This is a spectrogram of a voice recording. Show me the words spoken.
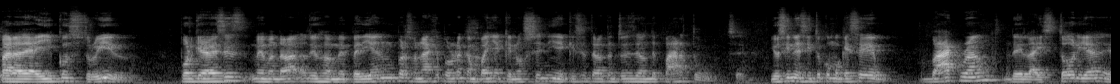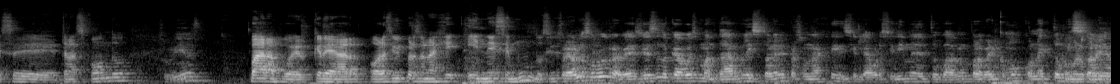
para de ahí construir. Porque a veces me mandaban, me pedían un personaje para una campaña que no sé ni de qué se trata, entonces de dónde parto. Sí. Yo sí necesito como que ese background de la historia, ese trasfondo, ¿Subías? para poder crear ahora sí mi personaje en ese mundo. ¿sí? Pero ahora solo al revés. Yo eso lo que hago es mandarle la historia a mi personaje y decirle, ahora sí dime de tu background para ver cómo conecto mi ¿Cómo lo historia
